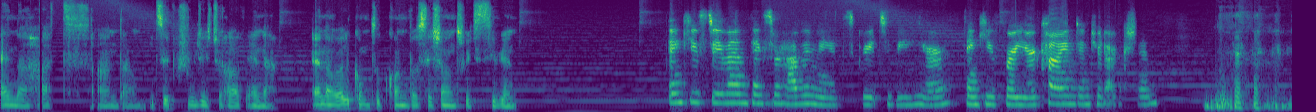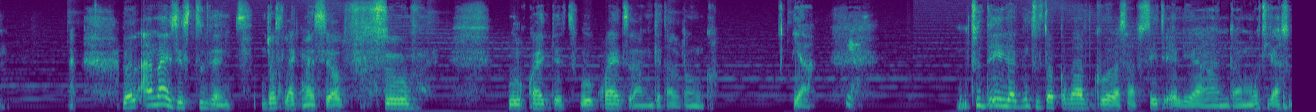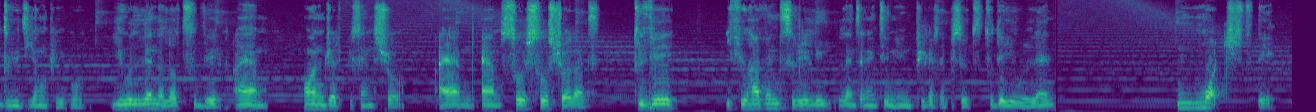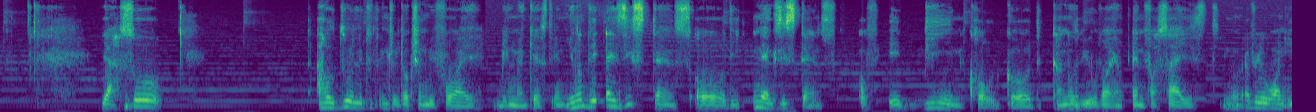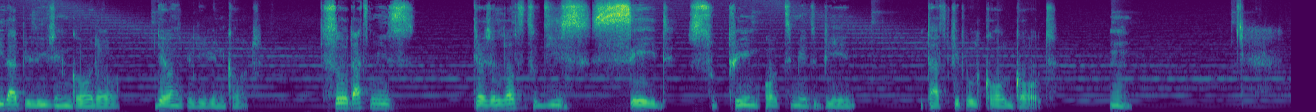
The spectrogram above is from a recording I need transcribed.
Anna Hart, and um, it's a privilege to have Anna. Anna, welcome to Conversations with Stephen. Thank you, Stephen. Thanks for having me. It's great to be here. Thank you for your kind introduction. well, Anna is a student, just like myself, so we'll quite get we'll quite um, get along. Yeah. Yeah. Today we are going to talk about God, as I've said earlier, and um, what He has to do with young people. You will learn a lot today. I am hundred percent sure. I am I am so so sure that today, if you haven't really learned anything in previous episodes, today you will learn much today. Yeah, so I'll do a little introduction before I bring my guest in. You know, the existence or the inexistence of a being called God cannot be overemphasized. You know, everyone either believes in God or they don't believe in God. So that means there's a lot to this said supreme ultimate being that people call God. Hmm.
